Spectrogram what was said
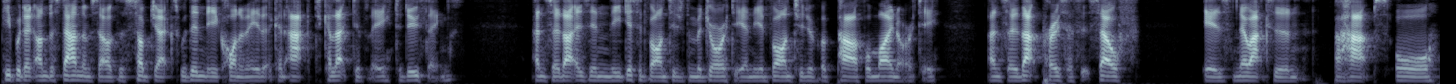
people don't understand themselves as subjects within the economy that can act collectively to do things. And so that is in the disadvantage of the majority and the advantage of a powerful minority. And so that process itself is no accident, perhaps, or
